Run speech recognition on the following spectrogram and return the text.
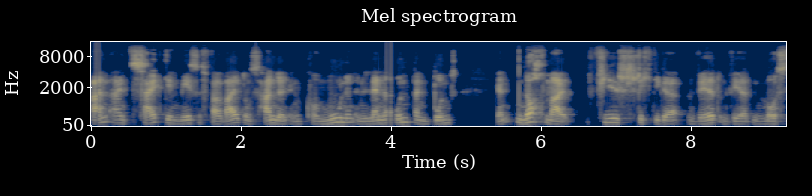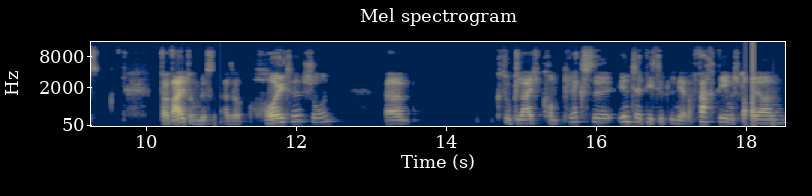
an ein zeitgemäßes Verwaltungshandeln in Kommunen, in Ländern und beim Bund ja nochmal vielschichtiger wird und werden muss. Verwaltungen müssen also heute schon ähm, zugleich komplexe interdisziplinäre Fachthemen steuern,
